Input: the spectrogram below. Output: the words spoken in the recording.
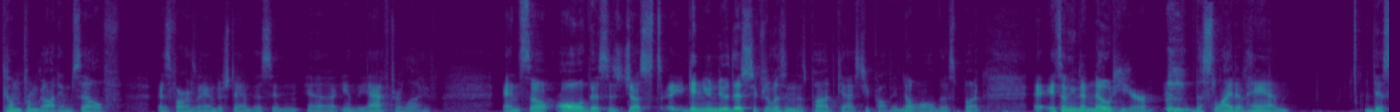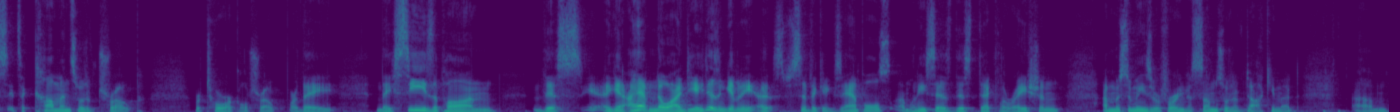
come from God himself, as far as I understand this in, uh, in the afterlife. And so all of this is just, again, you knew this. If you're listening to this podcast, you probably know all this, but it's something to note here the sleight of hand. This, it's a common sort of trope rhetorical trope where they they seize upon this again i have no idea he doesn't give any uh, specific examples when he says this declaration i'm assuming he's referring to some sort of document um,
